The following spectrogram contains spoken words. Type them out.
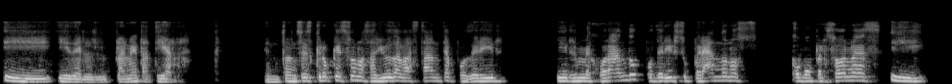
y, del planeta Tierra. Entonces creo que eso nos ayuda bastante a poder ir, ir mejorando, poder ir superándonos como personas y,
